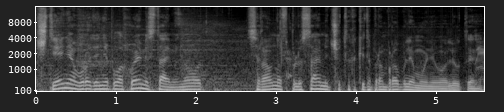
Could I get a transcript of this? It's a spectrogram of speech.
Чтение вроде неплохое местами, но вот все равно с плюсами что-то какие-то прям проблемы у него лютые.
